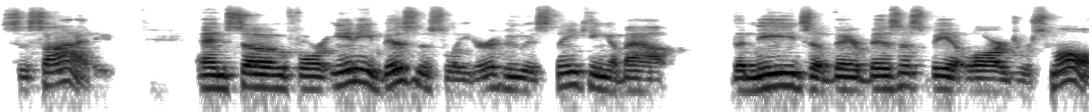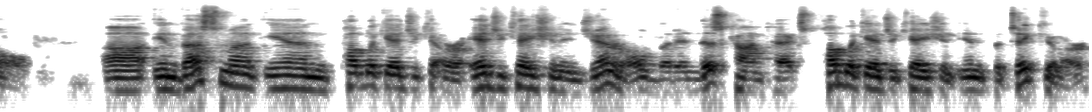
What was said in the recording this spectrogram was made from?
society. And so, for any business leader who is thinking about the needs of their business, be it large or small, uh, investment in public education or education in general, but in this context, public education in particular,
